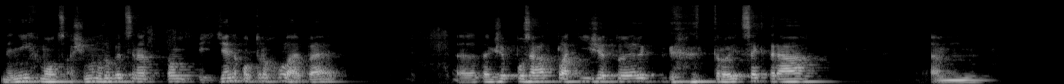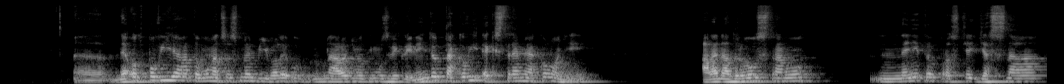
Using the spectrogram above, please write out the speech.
není jich moc a Šimon Hrubec na tom jen o trochu lépe, eh, takže pořád platí, že to je trojice, která um, neodpovídá tomu, na co jsme bývali u národního týmu zvyklí. Není to takový extrém jako loni, ale na druhou stranu není to prostě jasná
